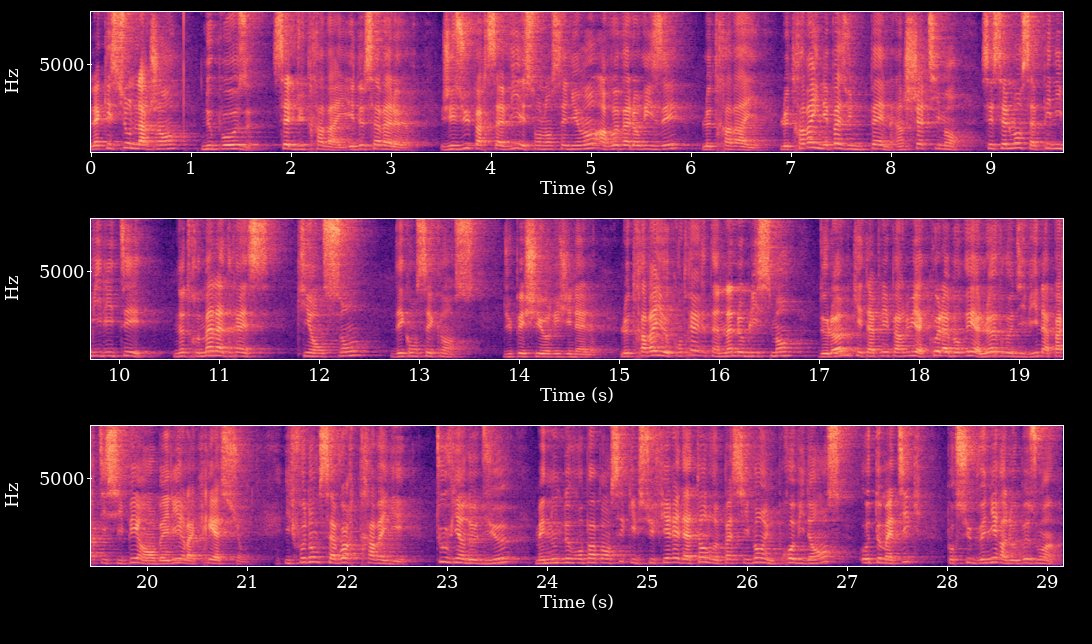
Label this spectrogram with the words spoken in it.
la question de l'argent nous pose celle du travail et de sa valeur. Jésus, par sa vie et son enseignement, a revalorisé le travail. Le travail n'est pas une peine, un châtiment, c'est seulement sa pénibilité, notre maladresse, qui en sont des conséquences du péché originel. Le travail, au contraire, est un anoblissement de l'homme qui est appelé par lui à collaborer à l'œuvre divine, à participer, à embellir la création. Il faut donc savoir travailler. Tout vient de Dieu, mais nous ne devons pas penser qu'il suffirait d'attendre passivement une providence automatique pour subvenir à nos besoins.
